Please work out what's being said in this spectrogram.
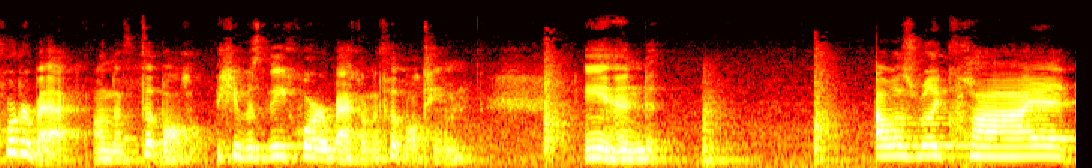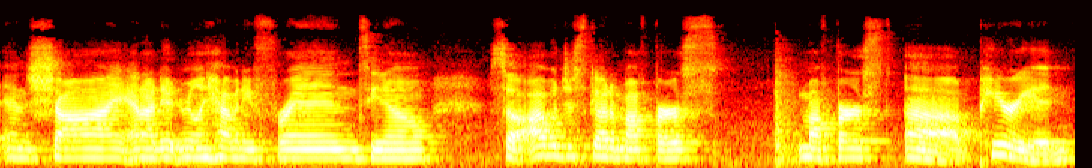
quarterback on the football. He was the quarterback on the football team and I was really quiet and shy and I didn't really have any friends, you know. So I would just go to my first my first uh, period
